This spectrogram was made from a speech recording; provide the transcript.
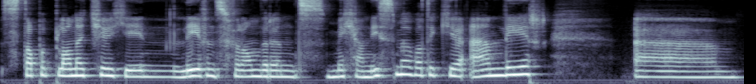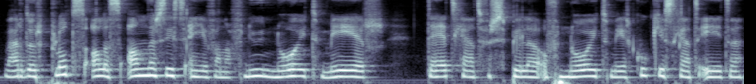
stappenplannetje, geen levensveranderend mechanisme wat ik je aanleer, um, waardoor plots alles anders is en je vanaf nu nooit meer tijd gaat verspillen of nooit meer koekjes gaat eten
